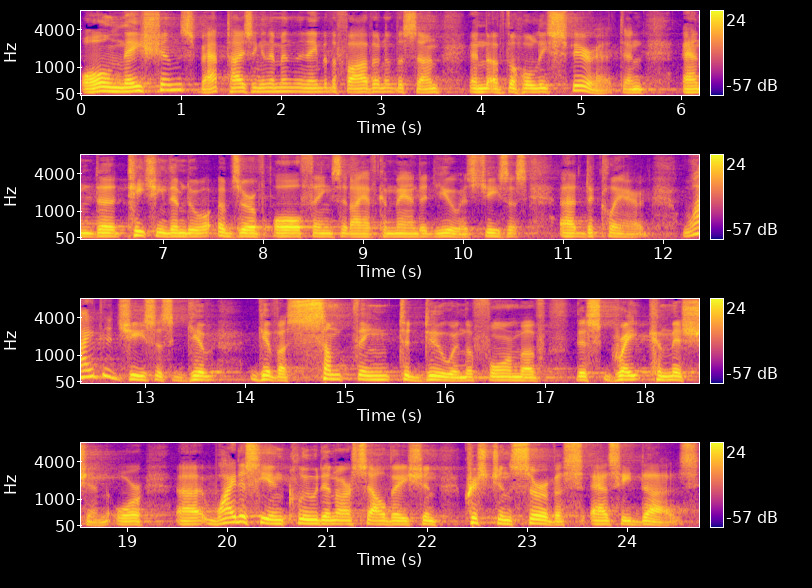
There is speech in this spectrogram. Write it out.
all nations, baptizing them in the name of the Father and of the Son and of the Holy Spirit, and, and uh, teaching them to observe all things that I have commanded you, as Jesus uh, declared. Why did Jesus give? Give us something to do in the form of this great commission? Or uh, why does he include in our salvation Christian service as he does?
